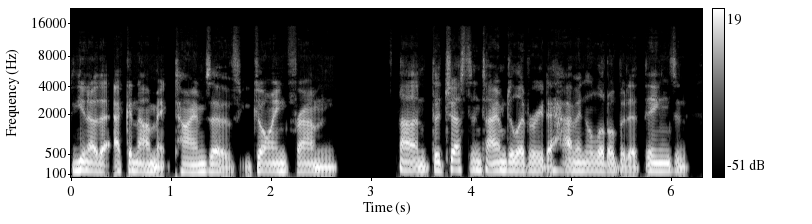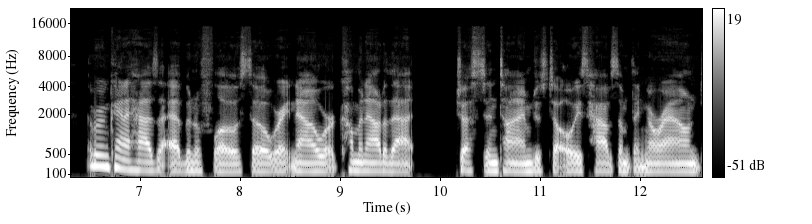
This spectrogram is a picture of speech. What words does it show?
you know, the economic times of going from um, the just in time delivery to having a little bit of things. And everyone kind of has an ebb and a flow. So right now we're coming out of that just in time just to always have something around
